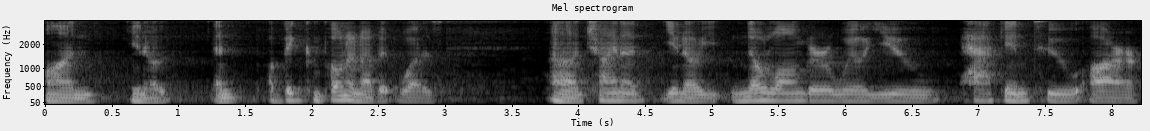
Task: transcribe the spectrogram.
on, you know, and a big component of it was uh, China, you know, no longer will you hack into our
